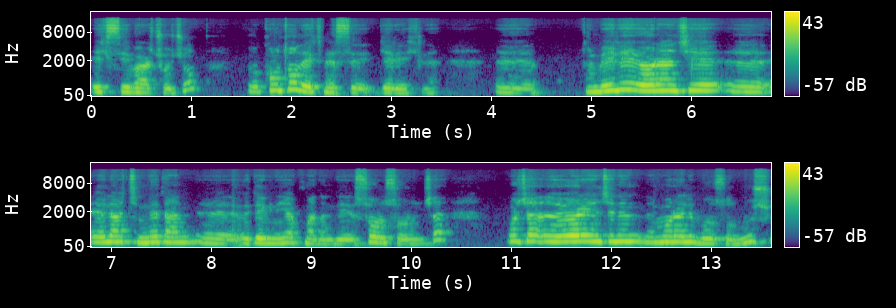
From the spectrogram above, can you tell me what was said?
eksiği var çocuğun kontrol etmesi gerekli. E, veli öğrenciye e, evlatçım neden ödevini yapmadın diye soru sorunca hoca öğrencinin morali bozulmuş.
